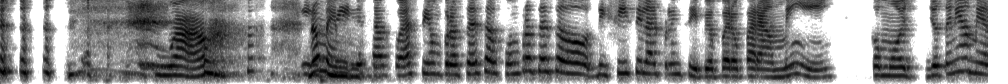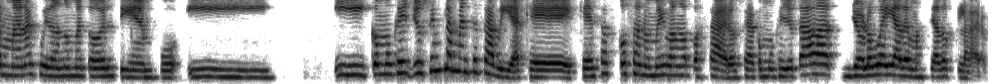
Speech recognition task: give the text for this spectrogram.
wow. no me... fue así un proceso, fue un proceso difícil al principio, pero para mí como yo tenía a mi hermana cuidándome todo el tiempo y, y como que yo simplemente sabía que, que, esas cosas no me iban a pasar, o sea, como que yo estaba, yo lo veía demasiado claro.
